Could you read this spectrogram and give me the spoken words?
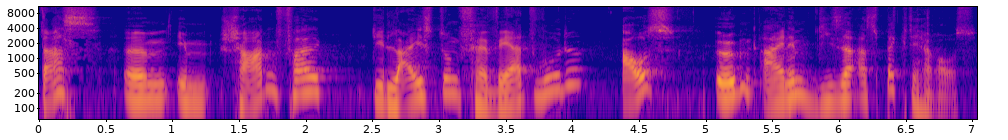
dass ähm, im Schadenfall die Leistung verwehrt wurde aus irgendeinem dieser Aspekte heraus.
